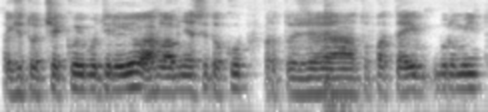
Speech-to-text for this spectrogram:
Takže to čekuj, buď real a hlavně si to kup, protože já to pak tady budu mít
